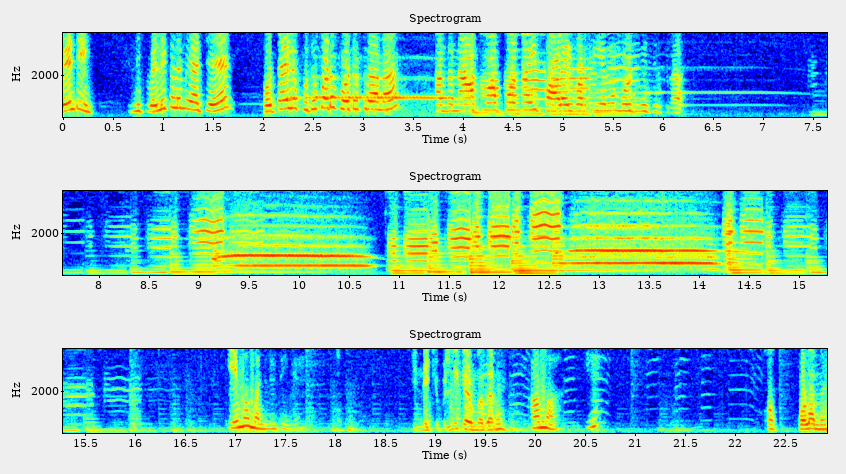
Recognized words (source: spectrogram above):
ஏண்டி இன்னைக்கு வெள்ளிக்கிழமையாச்சே? கொட்டாயில புது படம் போட்டுக்கிறானா அந்த நாசமா போனாய் பாலை படத்தையே தான் போட்டு வச்சிருக்கிறா ஏமா மன்னிட்டீங்க இன்னைக்கு வெள்ளிக்கிழமை தானே? ஆமா. ஏ? ஓ, போலாமே.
